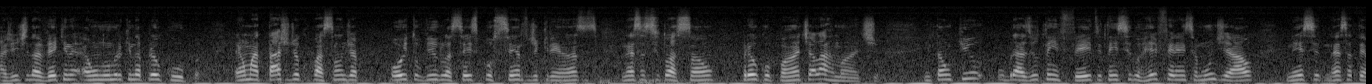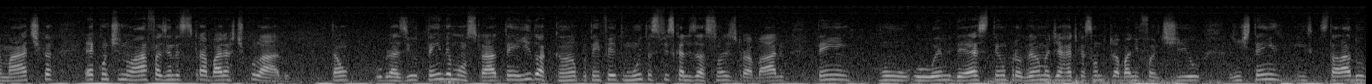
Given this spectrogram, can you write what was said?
a gente ainda vê que é um número que ainda preocupa. É uma taxa de ocupação de 8,6% de crianças nessa situação preocupante, alarmante. Então, o que o Brasil tem feito e tem sido referência mundial nesse, nessa temática é continuar fazendo esse trabalho articulado. Então, o Brasil tem demonstrado, tem ido a campo, tem feito muitas fiscalizações de trabalho, tem o MDS tem um programa de erradicação do trabalho infantil, a gente tem instalado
